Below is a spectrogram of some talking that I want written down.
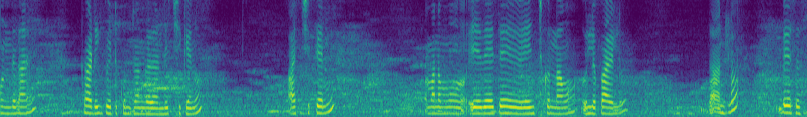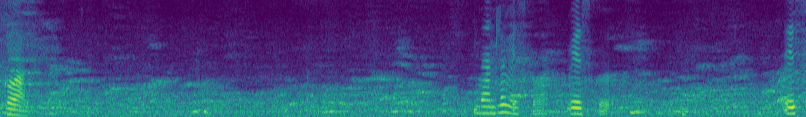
ముందుగానే కడిగి పెట్టుకుంటాం కదండి చికెను. ఆ చికెన్ని మనము ఏదైతే వేయించుకున్నామో ఉల్లిపాయలు దాంట్లో వేసేసుకోవాలి. దాంట్లో వేసుకోవాలి వేసుకో వేసు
